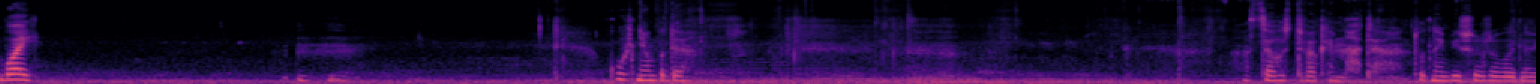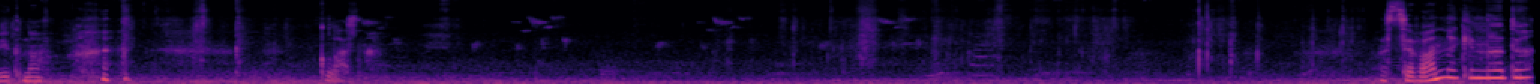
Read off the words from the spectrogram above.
Бой. Кухня буде. Ось це гостьова кімната. Тут найбільше вже видно вікно. Класно. Ось це ванна кімната.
